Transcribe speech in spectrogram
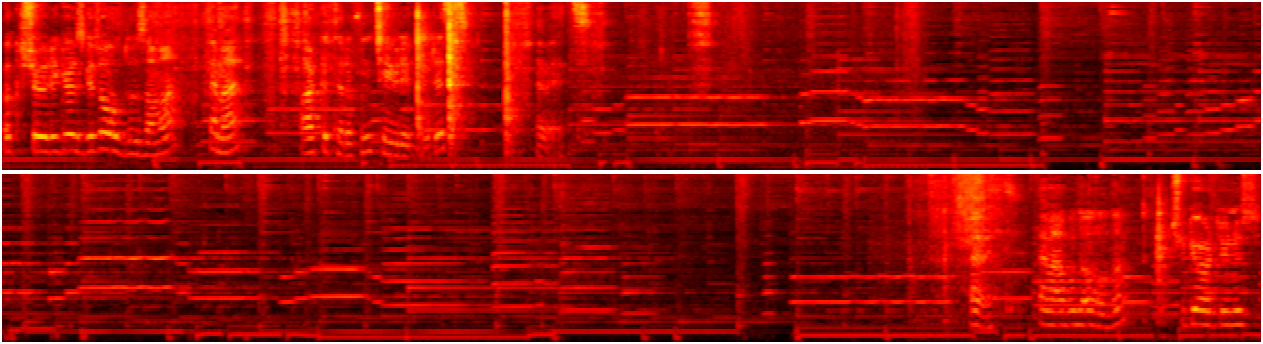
Bakın şöyle göz göz olduğu zaman hemen arka tarafını çevirebiliriz. Evet. Hemen bunu alalım. Şu gördüğünüz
